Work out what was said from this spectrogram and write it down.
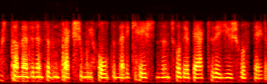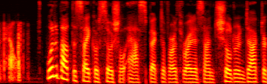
or some evidence of infection, we hold the medications until they're back to their usual state of health. What about the psychosocial aspect of arthritis on children, doctor?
